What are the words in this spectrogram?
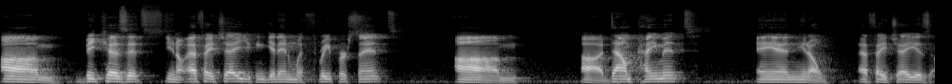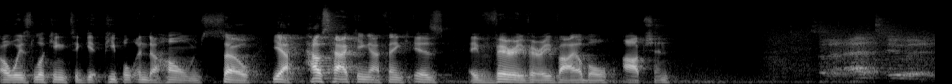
um, because it's you know FHA. You can get in with three percent um, uh, down payment, and you know FHA is always looking to get people into homes. So yeah, house hacking I think is a very very viable option. So to add to it,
